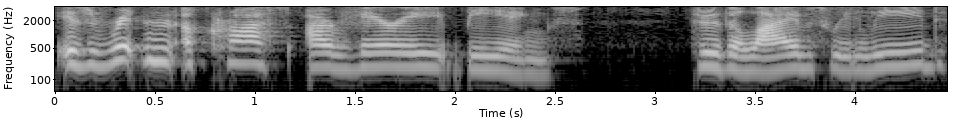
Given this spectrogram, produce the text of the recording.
is written across our very beings through the lives we lead,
